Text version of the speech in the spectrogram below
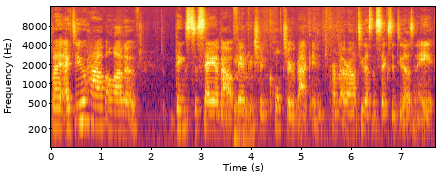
But I do have a lot of things to say about fan Mhm. fiction culture back in from around 2006 to 2008.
